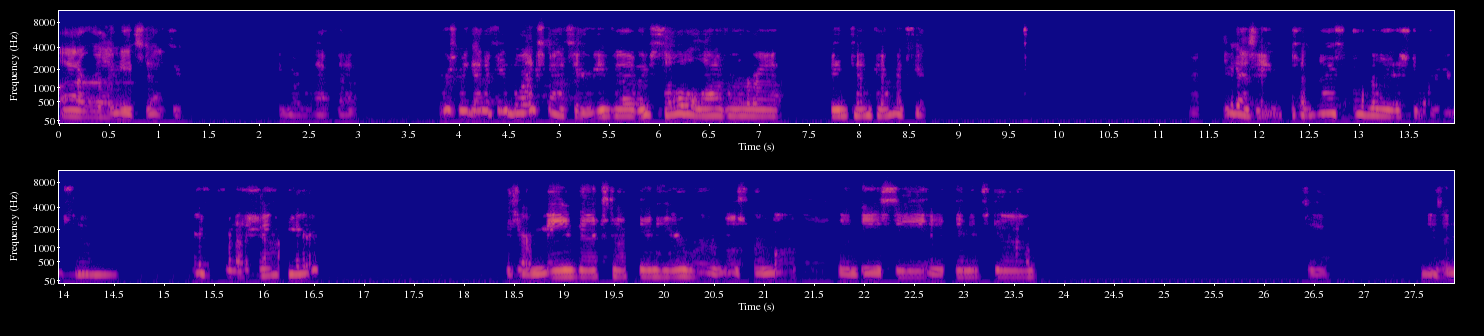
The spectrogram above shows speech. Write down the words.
A lot of really neat stuff here. Ignore the laptop. Of course, we got a few blank spots here. We've uh, we've sold a lot of our uh, big time comics here. You guys see, it's a nice overlay of story here. So here's for the shop here. Is our main backstop in here where most of our Marvel and DC and Image go. So there's a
